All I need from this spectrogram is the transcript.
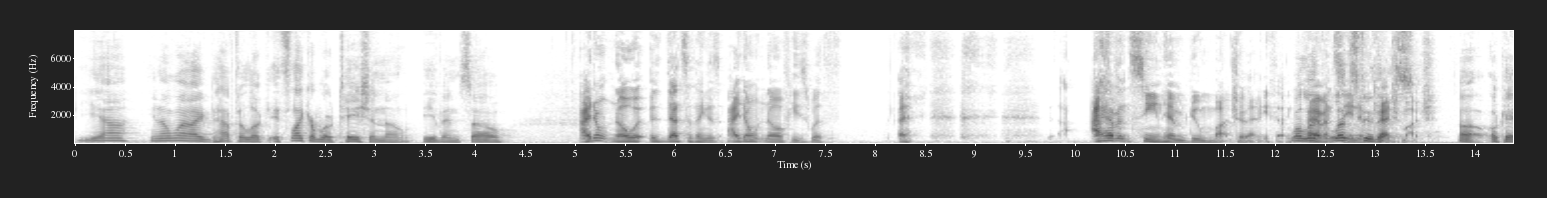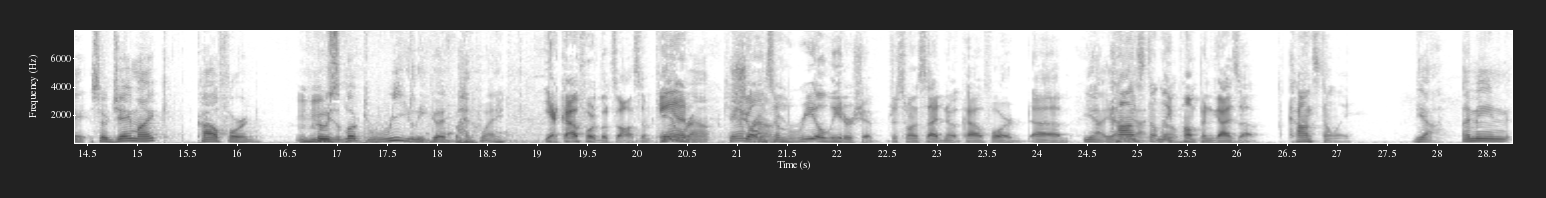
Yeah, you know what? I'd have to look. It's like a rotation though, even so. I don't know. That's the thing is I don't know if he's with. I haven't seen him do much of anything. Well, I let, haven't let's seen do him catch this. much. Oh, okay. So J. Mike, Kyle Ford, Mm-hmm. who's looked really good, by the way. Yeah, Kyle Ford looks awesome Cam and Brown- Cam showing Brown. some real leadership. Just on a side note, Kyle Ford, um, Yeah, yeah, yeah, constantly no. pumping guys up, constantly. Yeah, I mean,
